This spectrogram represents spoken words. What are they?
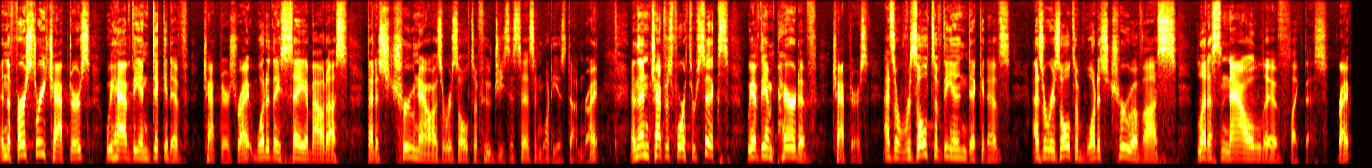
In the first three chapters, we have the indicative chapters, right? What do they say about us that is true now as a result of who Jesus is and what he has done, right? And then chapters four through six, we have the imperative chapters. As a result of the indicatives, as a result of what is true of us, let us now live like this, right?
